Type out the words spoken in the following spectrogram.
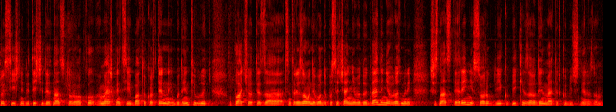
1 січня 2019 року мешканці багатоквартирних будинків будуть оплачувати за централізоване водопостачання і водовідведення в розмірі 16 гривень 42 копійки за 1 метр кубічний разом.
